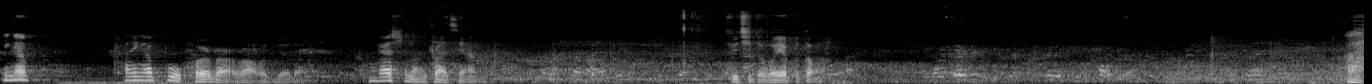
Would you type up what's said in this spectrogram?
应该他应该不亏本吧？我觉得应该是能赚钱，具体的我也不懂。唉，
